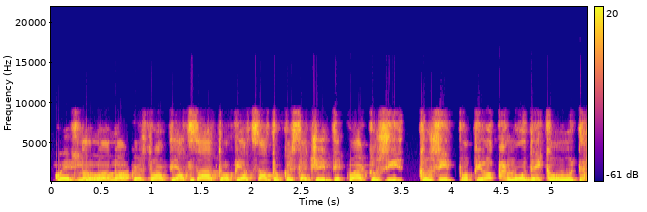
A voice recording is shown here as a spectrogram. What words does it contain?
Questo, no, no, no, questo ha piazzato, ha piazzato questa gente qua così, così proprio nuda e cruda.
